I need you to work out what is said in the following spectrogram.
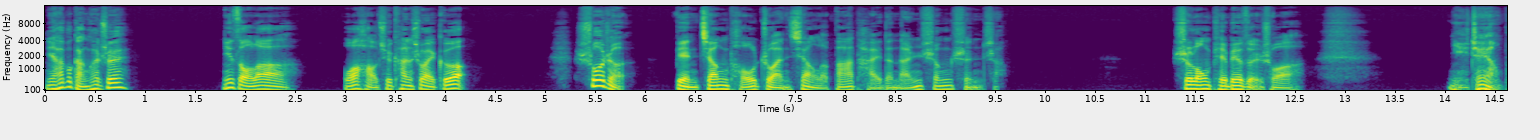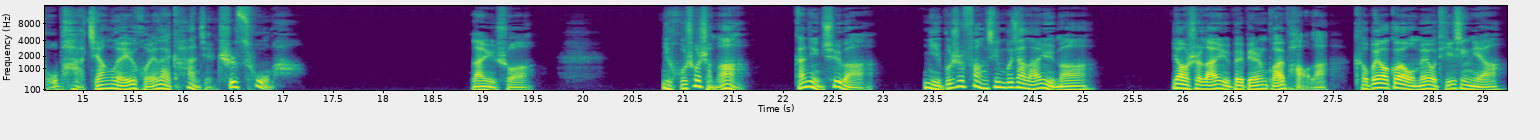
你还不赶快追？你走了，我好去看帅哥。”说着。便将头转向了吧台的男生身上。石龙撇撇嘴说：“你这样不怕江雷回来看见吃醋吗？”蓝雨说：“你胡说什么？赶紧去吧！你不是放心不下蓝雨吗？要是蓝雨被别人拐跑了，可不要怪我没有提醒你啊！”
